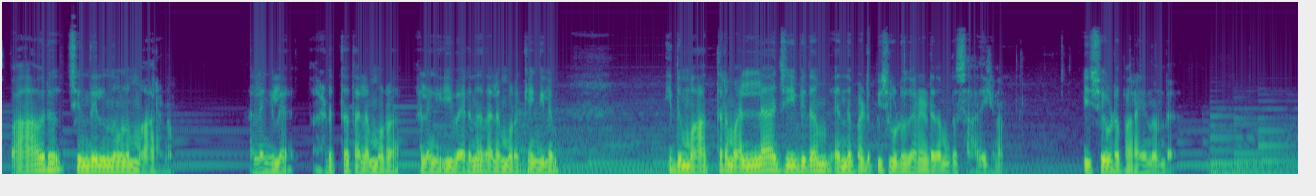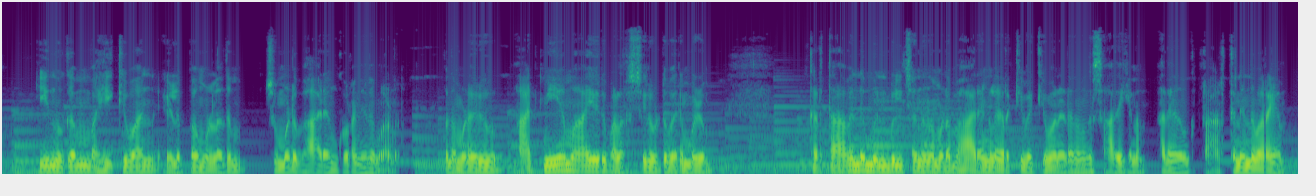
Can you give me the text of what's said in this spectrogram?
അപ്പോൾ ആ ഒരു ചിന്തയിൽ നമ്മൾ മാറണം. അല്ലെങ്കിൽ അടുത്ത തലമുറ അല്ലെങ്കിൽ ഈ വരുന്ന തലമുറയ്ക്കെങ്കിലും ഇത് മാത്രമല്ല ജീവിതം എന്ന് പഠിപ്പിച്ചു കൊടുക്കാനായിട്ട് നമുക്ക് സാധിക്കണം. ഈശോ ഇവിടെ പറയുന്നുണ്ട് ഈ മുഖം വഹിക്കുവാൻ എളുപ്പമുള്ളതും ചുമട് ഭാരം കുറഞ്ഞതുമാണ്. അപ്പോൾ നമ്മുടെ ഒരു ആത്മീയമായ ഒരു വളർച്ചയിലോട്ട് വരുമ്പോഴും കർത്താവിന്റെ മുൻപിൽ ചെന്ന് നമ്മുടെ ഭാരങ്ങൾ ഇറക്കി വയ്ക്കുവാനായിട്ട് നമുക്ക് സാധിക്കണം. അതിനെ നമുക്ക് പ്രാർത്ഥന എന്ന് പറയാം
